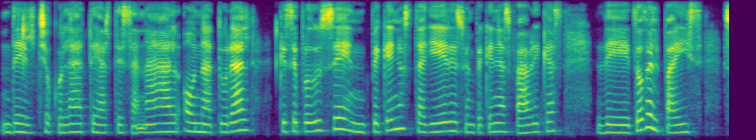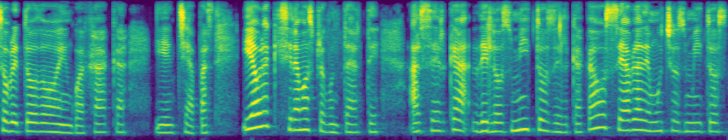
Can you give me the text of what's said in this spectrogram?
del chocolate artesanal o natural que se produce en pequeños talleres o en pequeñas fábricas de todo el país, sobre todo en Oaxaca y en Chiapas. Y ahora quisiéramos preguntarte acerca de los mitos del cacao. Se habla de muchos mitos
